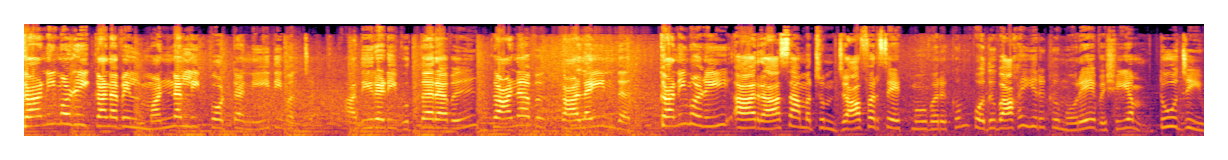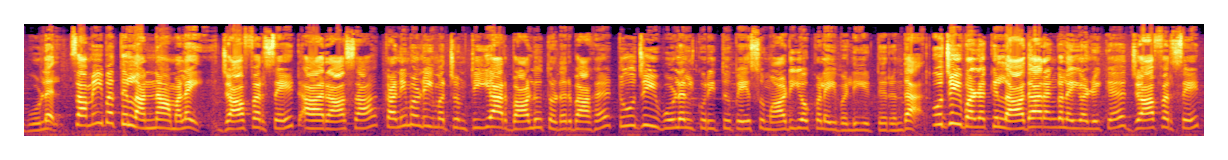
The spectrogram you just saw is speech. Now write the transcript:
கனிமொழி கனவில் மண்ணள்ளி போட்ட நீதிமன்றம். அதிரடி உத்தரவு கனவு கலைந்தது கனிமொழி ஆர் ராசா மற்றும் ஜாஃபர் சேட் மூவருக்கும் பொதுவாக இருக்கும் ஒரே விஷயம் டூ ஜி ஊழல். சமீபத்தில் அண்ணாமலை ஜாஃபர் சேட் ஆர் ராசா கனிமொழி மற்றும் டி ஆர் பாலு தொடர்பாக டூ ஜி ஊழல் குறித்து பேசும் ஆடியோக்களை வெளியிட்டிருந்தார். டூ ஜி வழக்கில் ஆதாரங்களை அழிக்க ஜாஃபர் சேட்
